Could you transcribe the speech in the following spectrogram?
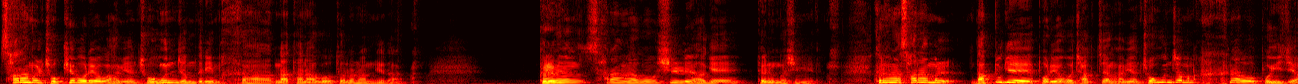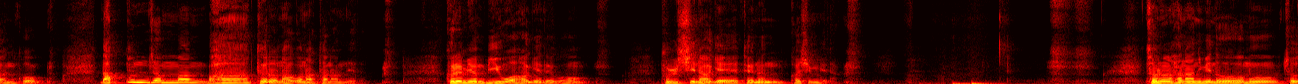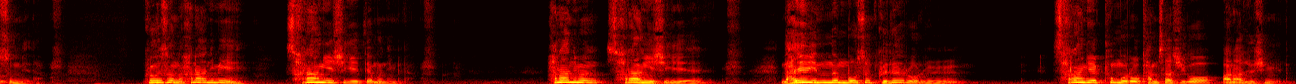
사람을 좋게 보려고 하면 좋은 점들이 막 나타나고 드러납니다. 그러면 사랑하고 신뢰하게 되는 것입니다. 그러나 사람을 나쁘게 보려고 작정하면 좋은 점은 하나도 보이지 않고 나쁜 점만 막 드러나고 나타납니다. 그러면 미워하게 되고 불신하게 되는 것입니다. 저는 하나님이 너무 좋습니다. 그것은 하나님이 사랑이시기 때문입니다. 하나님은 사랑이시기에 나의 있는 모습 그대로를 사랑의 품으로 감싸시고 안아주십니다.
